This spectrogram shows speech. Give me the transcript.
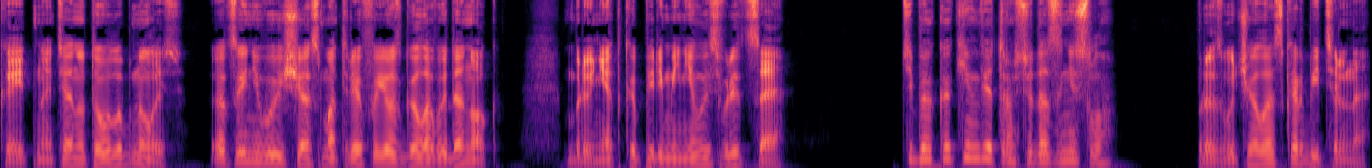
Кейт натянуто улыбнулась, оценивающе осмотрев ее с головы до ног. Брюнетка переменилась в лице. «Тебя каким ветром сюда занесло?» Прозвучало оскорбительно,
